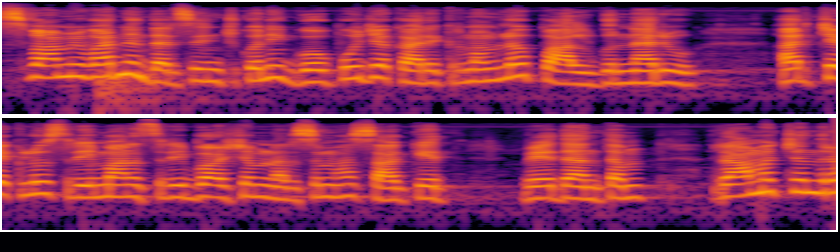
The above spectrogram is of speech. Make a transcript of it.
స్వామివారిని దర్శించుకొని గోపూజ కార్యక్రమంలో పాల్గొన్నారు. అర్చకులు శ్రీమాన్ శ్రీభాష్యం నరసింహ సాకేత్ వేదాంతం రామచంద్ర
